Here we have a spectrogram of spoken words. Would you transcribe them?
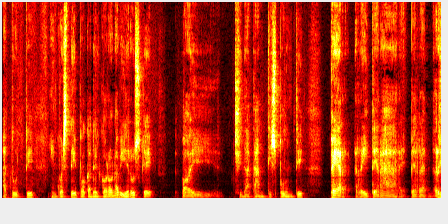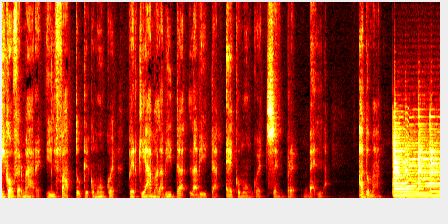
a tutti in quest'epoca del coronavirus che poi ci dà tanti spunti per reiterare, per riconfermare il fatto che comunque per chi ama la vita, la vita è comunque sempre bella. A domani.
